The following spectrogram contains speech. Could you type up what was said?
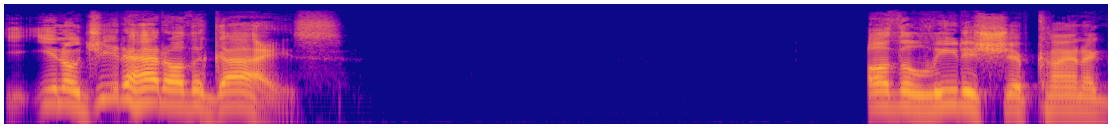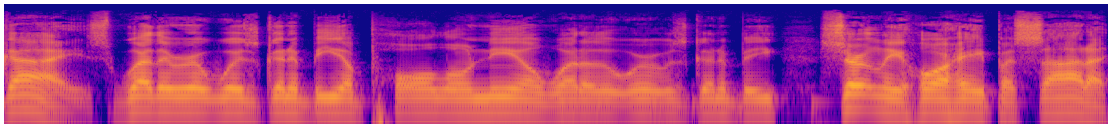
you know, Jeter had other guys other leadership kind of guys, whether it was going to be a Paul O'Neill, whether it was going to be certainly Jorge Posada.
